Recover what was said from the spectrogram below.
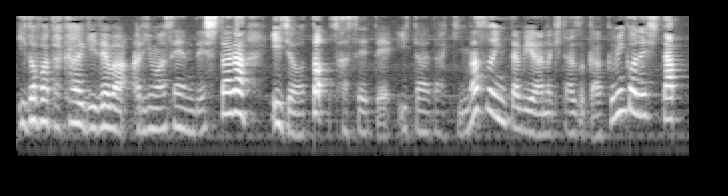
井戸端会議ではありませんでしたが以上とさせていただきます。インタビュアーの北塚久美子でした。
